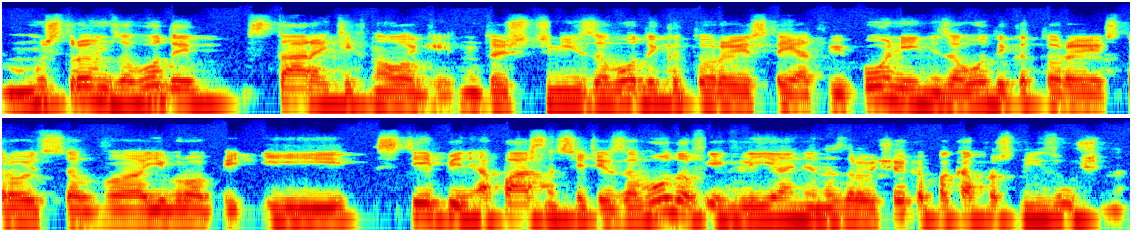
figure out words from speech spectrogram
Мы строим заводы старой технологии, ну, то есть не заводы, которые стоят в Японии, не заводы, которые строятся в Европе. И степень опасности этих заводов и влияния на здоровье человека пока просто не изучена.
